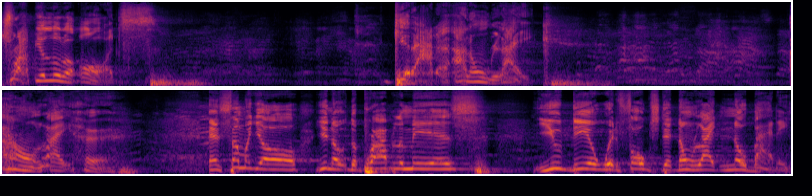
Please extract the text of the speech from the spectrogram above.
Drop your little odds. Get out of I don't like. I don't like her. And some of y'all, you know, the problem is you deal with folks that don't like nobody.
